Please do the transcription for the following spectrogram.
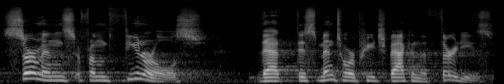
sermons from funerals that this mentor preached back in the 30s.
